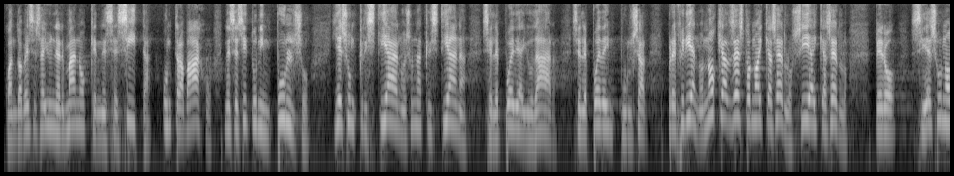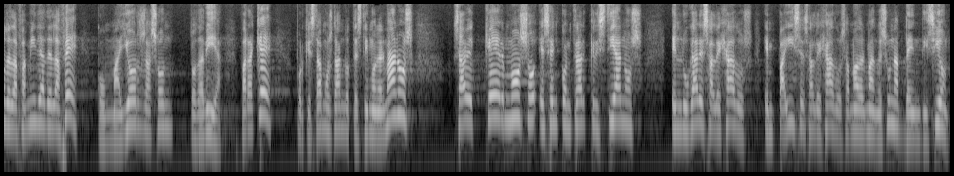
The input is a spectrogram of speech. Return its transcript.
Cuando a veces hay un hermano que necesita un trabajo, necesita un impulso, y es un cristiano, es una cristiana, se le puede ayudar, se le puede impulsar, prefiriendo, no que al resto no hay que hacerlo, sí hay que hacerlo, pero si es uno de la familia de la fe, con mayor razón todavía. ¿Para qué? Porque estamos dando testimonio, hermanos, ¿Sabe qué hermoso es encontrar cristianos en lugares alejados, en países alejados, amado hermano? Es una bendición.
